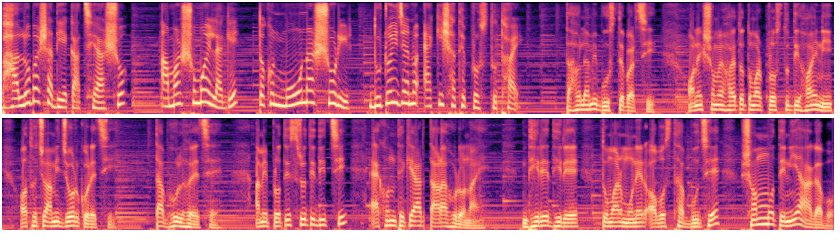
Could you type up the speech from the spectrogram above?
ভালোবাসা দিয়ে কাছে আসো। আমার সময় লাগে তখন মন আর শরীর দুটোই যেন একই সাথে প্রস্তুত হয়। তাহলে আমি বুঝতে পারছি। অনেক সময় হয়তো তোমার প্রস্তুতি হয়নি অথচ আমি জোর করেছি। তা ভুল হয়েছে। আমি প্রতিশ্রুতি দিচ্ছি এখন থেকে আর তাড়াহুড়ো নয়। ধীরে ধীরে তোমার মনের অবস্থা বুঝে সম্মতি নিয়ে আগাবো।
